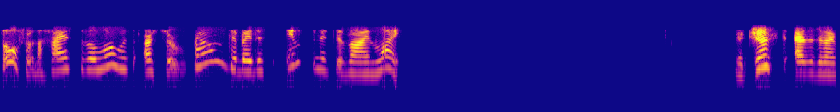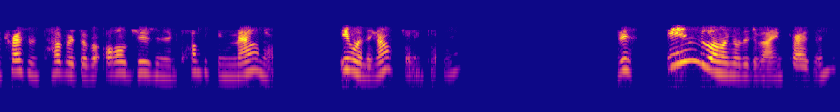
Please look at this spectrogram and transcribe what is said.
soul, from the highest to the lowest, are surrounded by this infinite divine light. Now, just as the divine presence hovers over all Jews in an encompassing manner, even when they're not studying Torah, this indwelling of the divine presence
